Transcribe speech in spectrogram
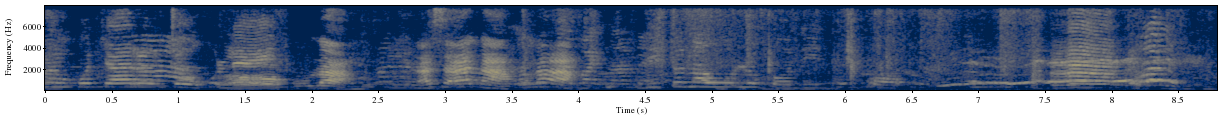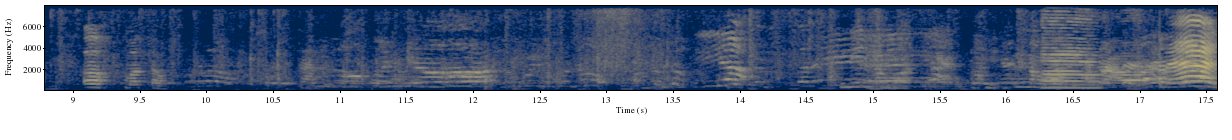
ng kutsara ng Oo, chocolate. kulang. Nasaan na? Kulang. Dito nahulog ko. Dito po. Oh, mata. Ren!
